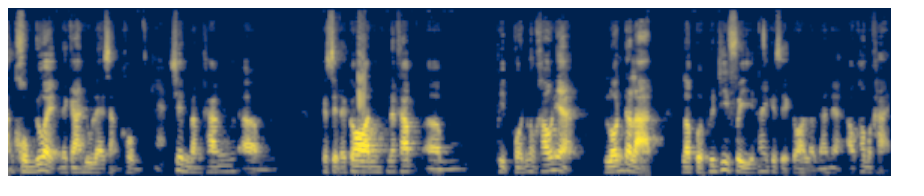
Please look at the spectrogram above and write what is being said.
สังคมด้วยในการดูแลสังคมค่ะเช่นบางครั้งเอิ่มเกษตรกรนะครับเอ่อผิดผลของเขาเนี่ยล้นตลาดเราเปิดพื้นที่ฟรีให้เกษตรกรเหล่านั้นเนี่ยเอาเข้ามาขาย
